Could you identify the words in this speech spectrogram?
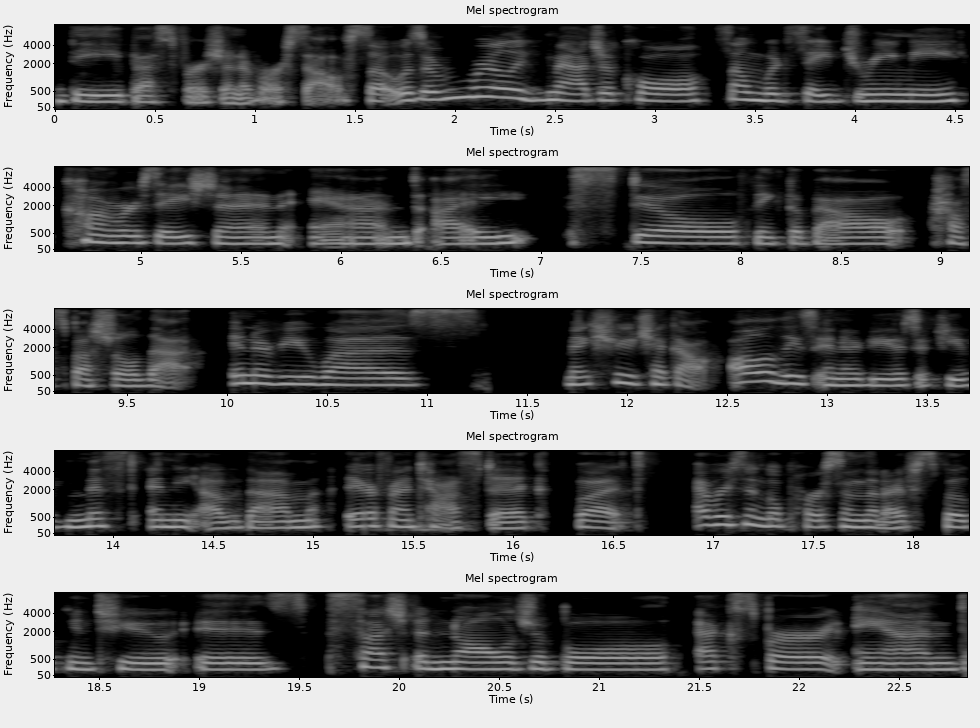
the best version of ourselves. So it was a really magical, some would say dreamy conversation. And I still think about how special that interview was. Make sure you check out all of these interviews if you've missed any of them. They're fantastic. But every single person that I've spoken to is such a knowledgeable expert. And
